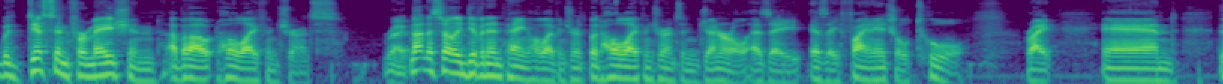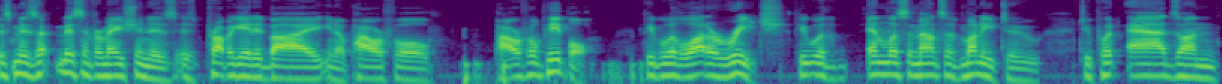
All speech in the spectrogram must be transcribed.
with disinformation about whole life insurance. Right. Not necessarily dividend paying whole life insurance, but whole life insurance in general as a as a financial tool, right? And this mis- misinformation is is propagated by you know powerful powerful people, people with a lot of reach, people with endless amounts of money to to put ads on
